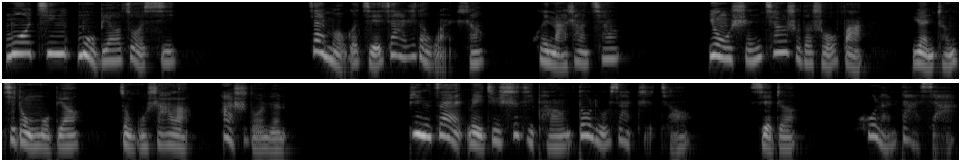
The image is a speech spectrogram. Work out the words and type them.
摸清目标作息，在某个节假日的晚上，会拿上枪，用神枪手的手法远程击中目标，总共杀了二十多人，并在每具尸体旁都留下纸条，写着“呼兰大侠”，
